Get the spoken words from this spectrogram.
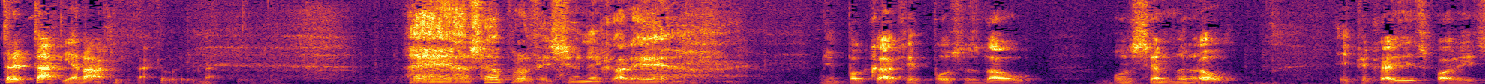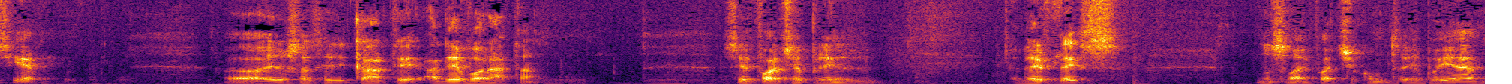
treptat, ierarhic, dacă vrei. Da. E, Asta e o profesiune care, din păcate, pot să-ți dau un semn rău, e pe care de dispariție, Uh, ilustrație de carte adevărată, se face prin reflex, nu se mai face cum trebuie,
